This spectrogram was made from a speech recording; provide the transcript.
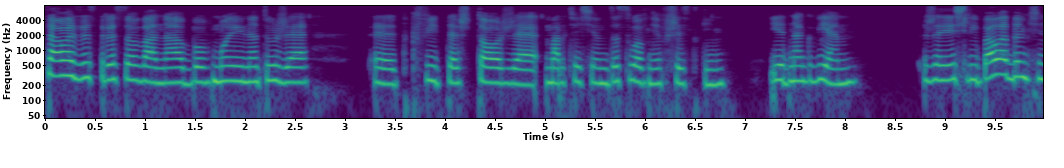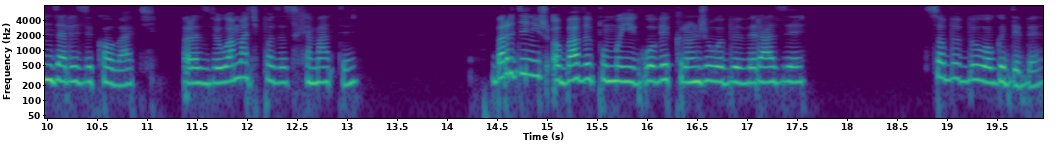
cała zestresowana, bo w mojej naturze tkwi też to, że martwię się dosłownie wszystkim. Jednak wiem, że jeśli bałabym się zaryzykować oraz wyłamać poza schematy, bardziej niż obawy po mojej głowie krążyłyby wyrazy co by było gdyby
